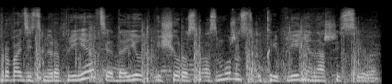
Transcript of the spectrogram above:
проводить мероприятия дает еще раз возможность укрепления нашей силы.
